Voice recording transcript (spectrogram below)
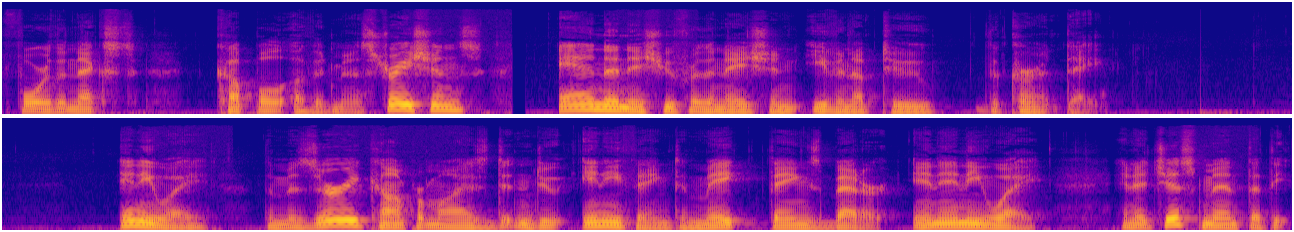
for the next couple of administrations, and an issue for the nation even up to the current day. Anyway, the Missouri Compromise didn't do anything to make things better in any way, and it just meant that the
